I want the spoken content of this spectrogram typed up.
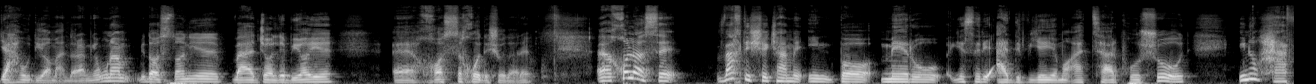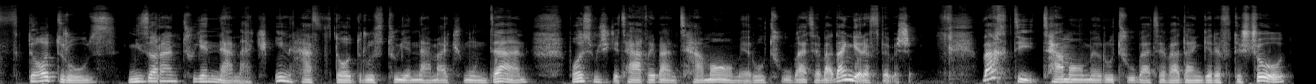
یهودی ها من دارم. میگم اونم داستانی و جالبی های خاص خودشو داره. خلاصه وقتی شکم این با مرو یه سری ادویه معطر پر شد اینو هفتاد روز می‌ذارن توی نمک. این هفتاد روز توی نمک موندن باعث میشه که تقریبا تمام رطوبت بدن گرفته بشه. وقتی تمام رطوبت بدن گرفته شد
